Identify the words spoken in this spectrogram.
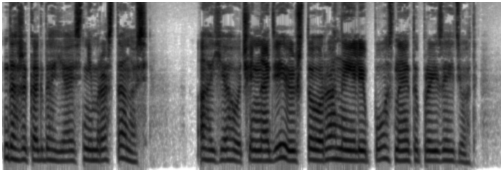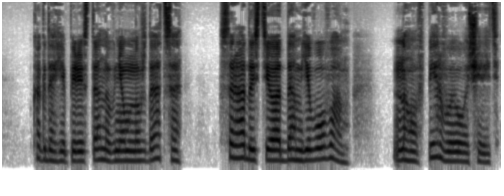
Даже когда я с ним расстанусь, а я очень надеюсь, что рано или поздно это произойдет. Когда я перестану в нем нуждаться, с радостью отдам его вам. Но в первую очередь,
